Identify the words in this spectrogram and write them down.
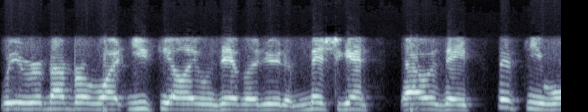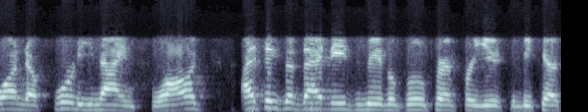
we remember what UCLA was able to do to Michigan. That was a 51 to 49 slog. I think that that needs to be the blueprint for Houston because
